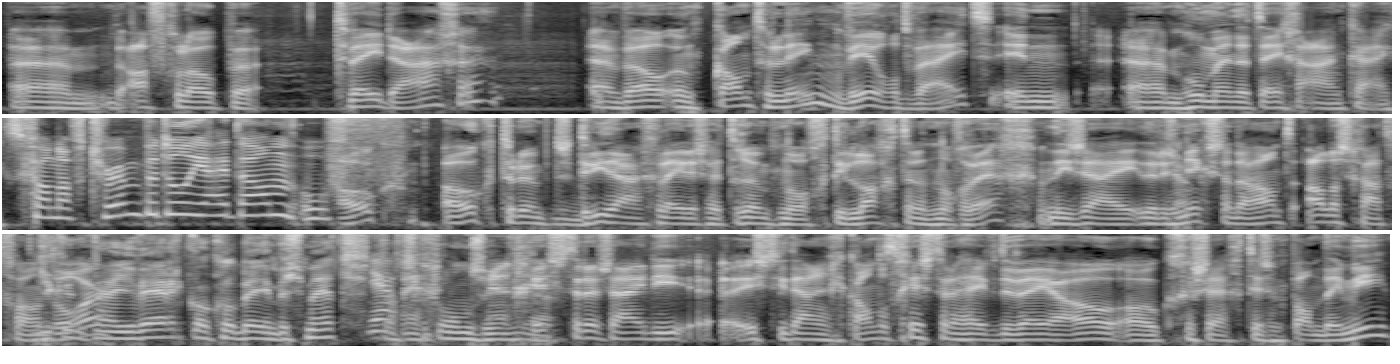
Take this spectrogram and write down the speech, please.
ehm, de afgelopen twee dagen en wel een kanteling wereldwijd in ehm, hoe men er tegenaan kijkt. Vanaf Trump bedoel jij dan? Of Ook, ook Trump, dus drie dagen geleden zei Trump nog, die lachte het nog weg. Die zei, er is niks aan de hand, alles gaat gewoon Je door. kunt naar je werk, ook al ben je besmet. Ja. Dat soort onzin. En gisteren zei die, eh, is hij daarin gekanteld. Gisteren heeft de WHO ook gezegd: het is een pandemie.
